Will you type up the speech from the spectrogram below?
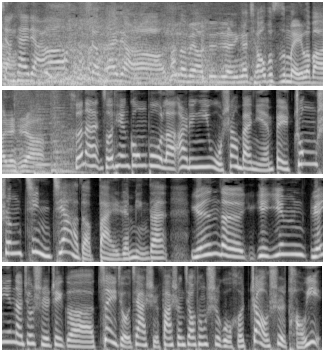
想开点啊，想开点啊！看到没有，这是你看乔布斯没了吧？这是啊。河南昨天公布了二零一五上半年被终生禁驾的百人名单，原因的因因原因呢，就是这个醉酒驾驶发生交通事故和肇事逃逸。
